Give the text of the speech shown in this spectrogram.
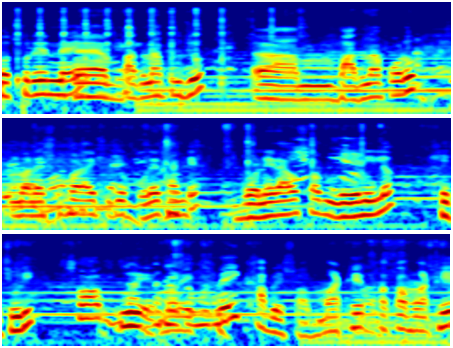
বছরের ন্যায় বাদনা পুজো বাদনা পরব মানে সহরাই পুজো পড়ে থাকে বোনেরাও সব নিয়ে নিল। খিচুড়ি সব দূরে মানে এখানেই খাবে সব। মাঠে ফাঁকা মাঠে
